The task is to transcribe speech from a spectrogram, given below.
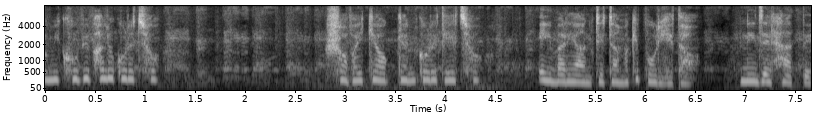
তুমি খুবই ভালো করেছ। সবাইকে অজ্ঞান করে দিয়েছ। এইবারে আংটিটা আমাকে পরিয়ে দাও। নিজের হাতে।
